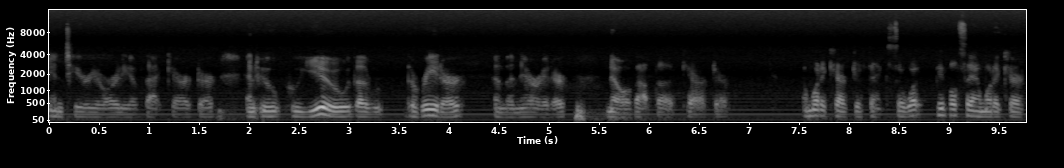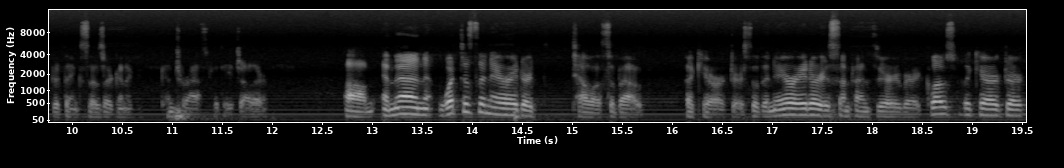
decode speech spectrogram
interiority of that character and who, who you, the, the reader and the narrator, know about the character and what a character thinks. So what people say and what a character thinks, those are going to contrast with each other. Um, and then what does the narrator tell us about a character? So the narrator is sometimes very, very close to the character,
